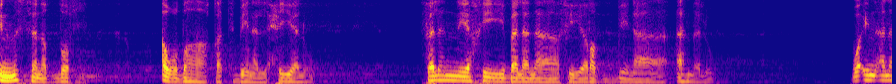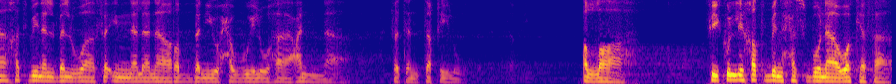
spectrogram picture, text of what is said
إن مسنا الضر أو ضاقت بنا الحيل فلن يخيب لنا في ربنا أمل. وإن أناخت بنا البلوى فإن لنا ربا يحولها عنا فتنتقل. الله في كل خطب حسبنا وكفى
